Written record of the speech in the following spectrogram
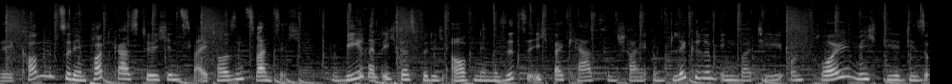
Willkommen zu dem Podcast-Türchen 2020. Während ich das für dich aufnehme, sitze ich bei Kerzenschein und leckerem Ingwertee und freue mich, dir diese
